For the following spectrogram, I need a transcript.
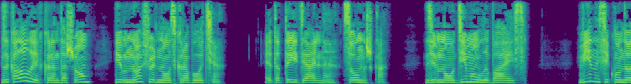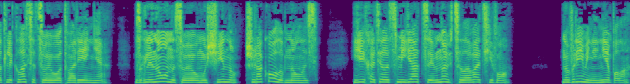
заколола их карандашом и вновь вернулась к работе. «Это ты идеальная, солнышко», — зевнул Дима, улыбаясь. Ви на секунду отвлеклась от своего творения, взглянула на своего мужчину, широко улыбнулась. Ей хотелось смеяться и вновь целовать его. Но времени не было.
